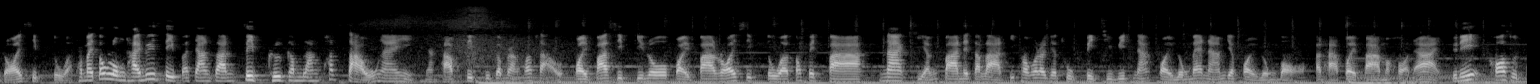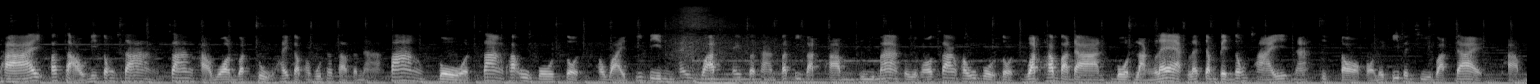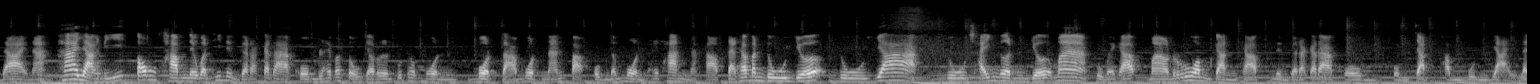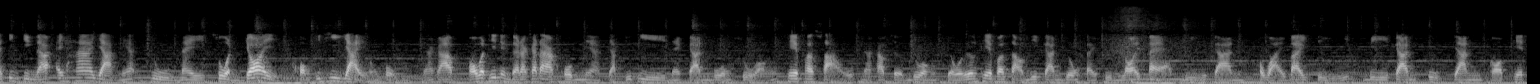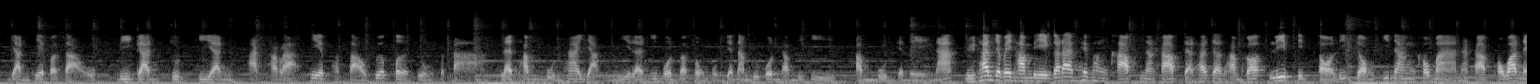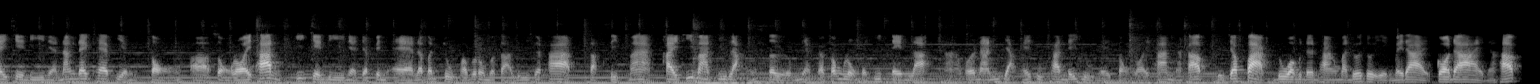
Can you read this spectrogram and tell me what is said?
110 ตัวทำไมต้องลงท้ายด้วย 10 อาจารย์ซัน 10 คือกำลังพระเสาไงนะครับ10 คือกำลังพระเสาปล่อยปลา 10 กิโล ปล่อยปลา 110 ตัว ต้องเป็นปลาหน้าเขียงปลาในตลาดที่เขากำลังจะถูกปิดชีวิตนะ ปล่อยลงแม่น้ำอย่าปล่อยลงบ่อคาถาปล่อยปลามาขอได้ ทีนี้ข้อสุดท้ายพระเสานี่ต้องสร้าง สร้างถาวรวัตถุให้กับพระพุทธศาสนา สร้างโบสถ์ สร้างพระอุโบสถ ถวายที่ดินให้วัด ให้สถานปฏิบัติธรรมดีมากโดยเฉพาะสร้างพระอุโบสถ วัดท่าบาดาล โบสถ์หลังแรกและจำเป็นต้องใช้นะ ติดต่อขอเลขที่บัญชีวัดได้ถามได้นะ 5 อย่างนี้ต้องทำในวันที่ 1 กรกฎาคม และให้พระสงฆ์เจริญพุทธมนต์บท 3 บทนั้นปะพรมน้ำมนต์ให้ท่านนะครับ แต่ถ้ามันดูเยอะดูยาก ดูใช้เงินเยอะมากถูกไหมครับ มาร่วมกันครับ 1 กรกฎาคม ผมจัดทำบุญใหญ่และจริงๆแล้วไอ้5อย่างนี้อยู่ในส่วนย่อยของพิธีใหญ่ของผม นะครับเพราะวันที่ 1 กรกฎาคมเนี่ยจัดพิธีในการบวงสรวงเทพเสานะครับเสริมดวงเกี่ยวกับเรื่องเทพเสามีการโยงสายสินร้อยแปดมีการถวายใบสี มีการผูกยันกอเพชรยันเทพเสามีการจุดเทียนอักขระเทพเสาเพื่อเปิดดวงชะตา และทำบุญ 5 อย่างนี้ และนิมนต์พระสงฆ์ผมจะนำทุกคนทำพิธีทำบุญกันเองนะ หรือท่านจะไปทำเองก็ได้ไม่บังคับนะครับ แต่ถ้าจะทำก็รีบติดต่อรีบจองที่นั่งเข้ามานะครับเพราะว่าในเจดีเนี่ยนั่งได้แค่เพียง2อ่200 ท่านที่เจดีเนี่ยจะเป็นแอร์และบรรจุพระบรมสารีริกธาตุศักดิ์สิทธิ์มาก ใครที่มาทีหลังเสริมเนี่ยก็ต้องลงไปที่เต็นท์ละอ่าเพราะฉะนั้นอยากให้ทุกท่านได้อยู่ใน 200 ท่านนะครับ หรือจะฝากดวงเดินทางมาด้วยตัวเองไม่ได้ก็ได้นะครับ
